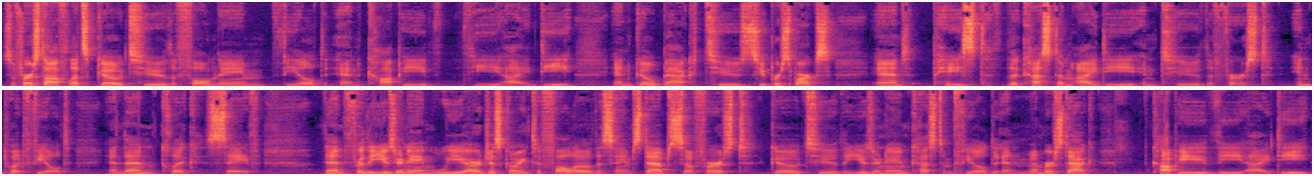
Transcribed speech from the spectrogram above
So first off, let's go to the full name field and copy the ID and go back to SuperSparks and paste the custom ID into the first input field and then click Save. Then for the username, we are just going to follow the same steps. So first go to the username custom field and MemberStack, copy the ID,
